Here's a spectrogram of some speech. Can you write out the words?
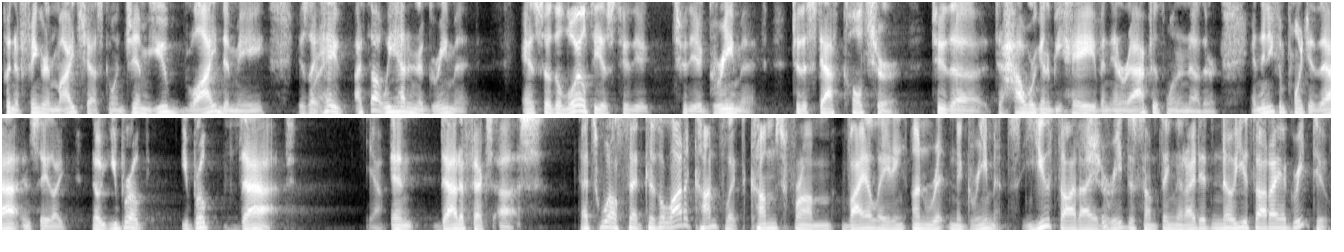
putting a finger in my chest, going, "Jim, you lied to me." Is like, right. "Hey, I thought we had an agreement." And so the loyalty is to the to the agreement, to the staff culture, to the to how we're going to behave and interact with one another. And then you can point to that and say, like, "No, you broke you broke that." Yeah. And that affects us That's well said because a lot of conflict comes from violating unwritten agreements. You thought I Sure. agreed to something that I didn't know you thought I agreed to.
